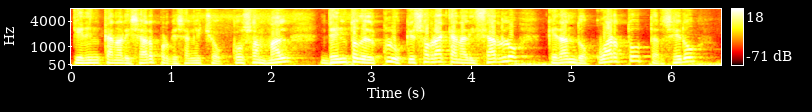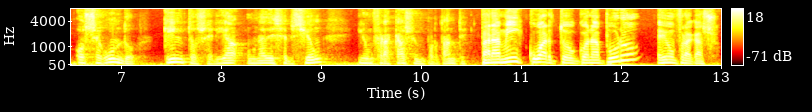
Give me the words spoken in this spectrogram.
tienen que analizar porque se han hecho cosas mal dentro del club, que eso habrá que analizarlo quedando cuarto, tercero o segundo. Quinto sería una decepción y un fracaso importante. Para mí, cuarto con apuro es un fracaso.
